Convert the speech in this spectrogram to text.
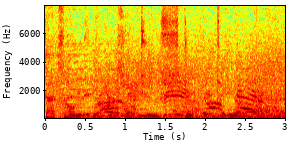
that's only because you're too stupid to know better.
